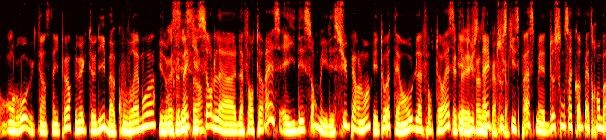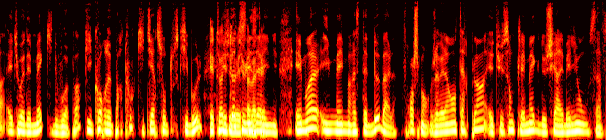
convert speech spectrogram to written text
en gros, vu que t'es un sniper, le mec te dit, bah couvrez-moi. Et donc le mec, ça. il sort de la, de la forteresse et il descend, mais il est super loin. Et toi, t'es en haut de la forteresse Et tu snipes tout ce qui se passe, mais à 250 mètres en bas. Et tu vois des mecs qui te voient pas, qui courent de partout, qui tirent sur tout ce qui bouge. Et toi, et tu toi, devais tu les alignes. Et moi, il, me restait deux balles. Franchement, j'avais l'inventaire plein et tu sens que les mecs de chez Rebellion savent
